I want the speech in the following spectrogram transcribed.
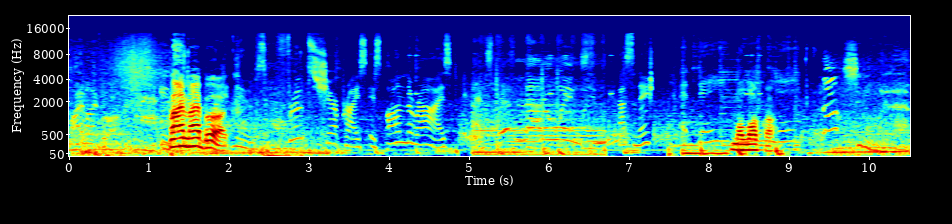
Buy my book. Buy my book. Fruit's share price is on the rise. Fascination. Moloko. Sit on my lap.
